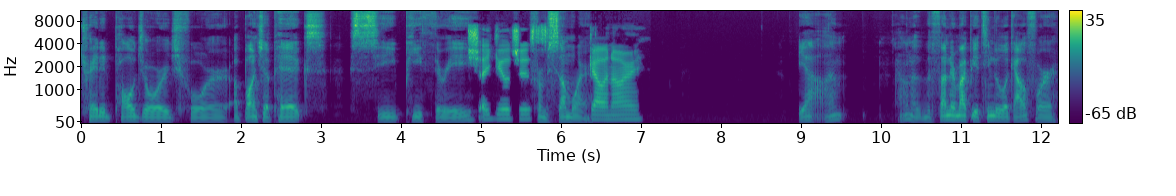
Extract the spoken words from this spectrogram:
traded Paul George for a bunch of picks, CP3 Shai Gilgeous, from somewhere. Gallinari. yeah, I'm. I don't know. The Thunder might be a team to look out for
